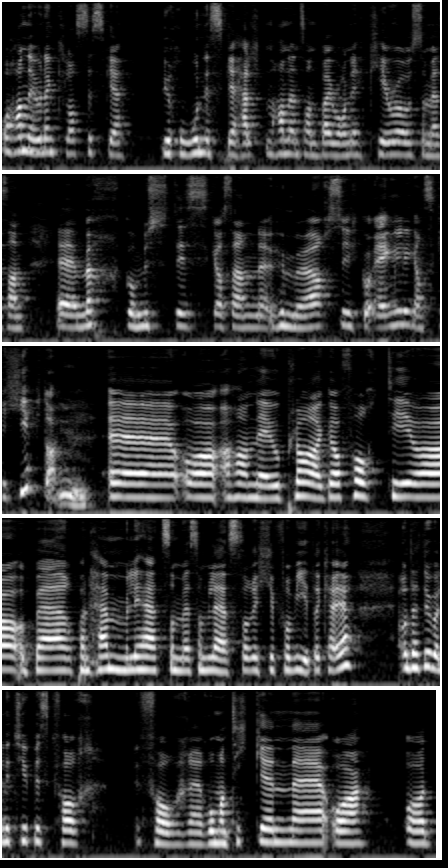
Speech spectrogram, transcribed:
og han er jo den klassiske byroniske helten. Han er en sånn Byronic hero som er sånn eh, mørk og mystisk og sånn humørsyk og egentlig ganske kjip, da. Eh, og han er jo plaga av fortida og bærer på en hemmelighet som vi som leser ikke får vite hva er. Og dette er jo veldig typisk for, for eh, romantikken, eh, og, og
